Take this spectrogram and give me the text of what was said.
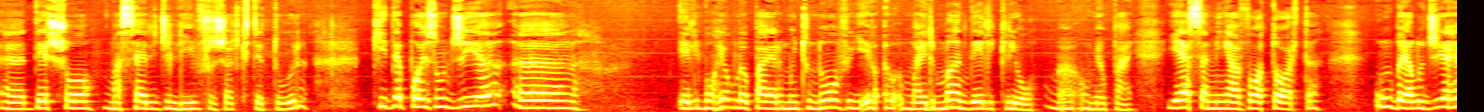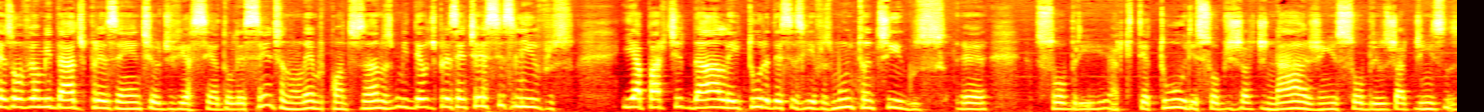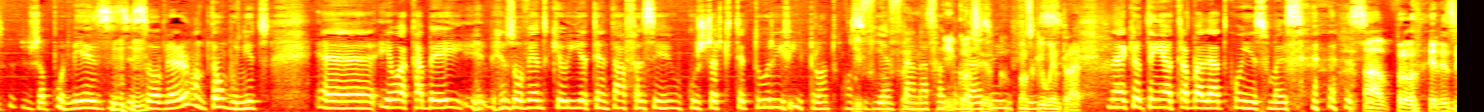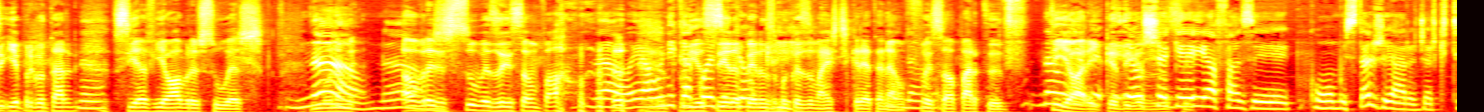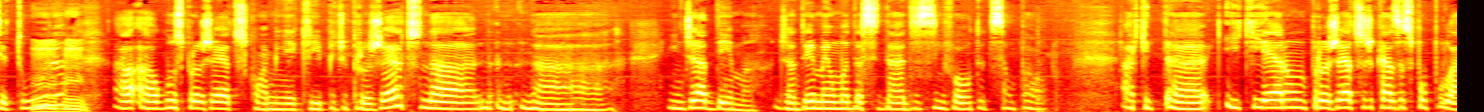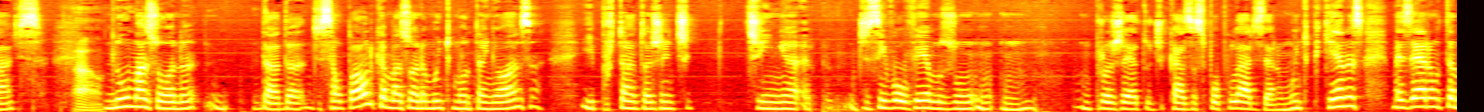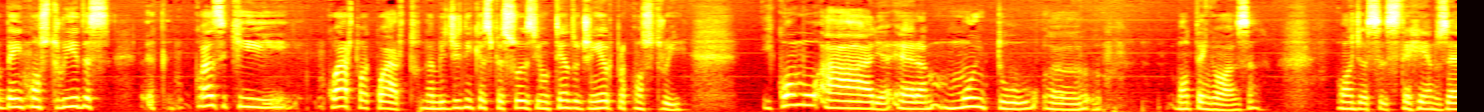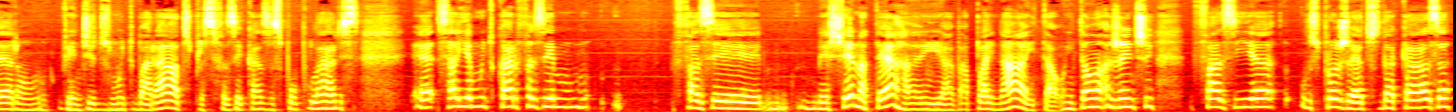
uh, deixou uma série de livros de arquitetura que depois um dia uh, ele morreu, meu pai era muito novo e eu, uma irmã dele criou o meu pai. E essa minha avó torta, um belo dia resolveu me dar de presente, eu devia ser adolescente, não lembro quantos anos, me deu de presente esses livros. E a partir da leitura desses livros muito antigos, é, sobre arquitetura e sobre jardinagem e sobre os jardins japoneses uhum. e sobre eram tão bonitos é, eu acabei resolvendo que eu ia tentar fazer o curso de arquitetura e, e pronto consegui e entrar na faculdade e, e conseguiu entrar não é que eu tenha trabalhado com isso mas ah pronto ia perguntar não. se havia obras suas não, não. Obras suas em São Paulo. Não, é a única Podia coisa ser que apenas eu... uma coisa mais discreta, não. não. Foi só a parte não, teórica. Eu, eu cheguei assim. a fazer como estagiária de arquitetura uhum. a, a alguns projetos com a minha equipe de projetos na, na, em Diadema. Diadema é uma das cidades em volta de São Paulo. Uh, e que eram projetos de casas populares. Ah, okay. Numa zona da, da, de São Paulo, que é uma zona muito montanhosa, e, portanto, a gente tinha, desenvolvemos um, um, um projeto de casas populares, eram muito pequenas, mas eram também construídas eh, quase que quarto a quarto, na medida em que as pessoas iam tendo dinheiro para construir. E como a área era muito uh, montanhosa, onde esses terrenos eram vendidos muito baratos para se fazer casas populares, é, saía muito caro fazer fazer mexer na terra e aplainar e tal. Então a gente fazia os projetos da casa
